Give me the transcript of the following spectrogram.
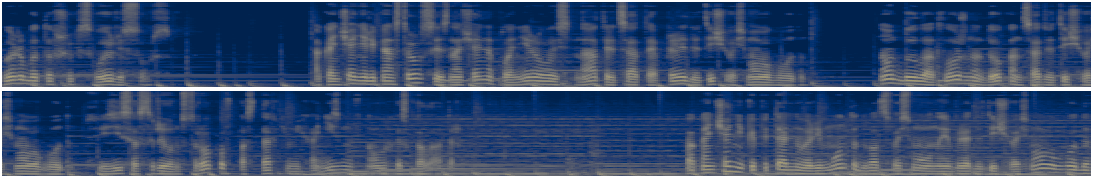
выработавших свой ресурс. Окончание реконструкции изначально планировалось на 30 апреля 2008 года, но было отложено до конца 2008 года в связи со срывом сроков поставки механизмов новых эскалаторов. По окончании капитального ремонта 28 ноября 2008 года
